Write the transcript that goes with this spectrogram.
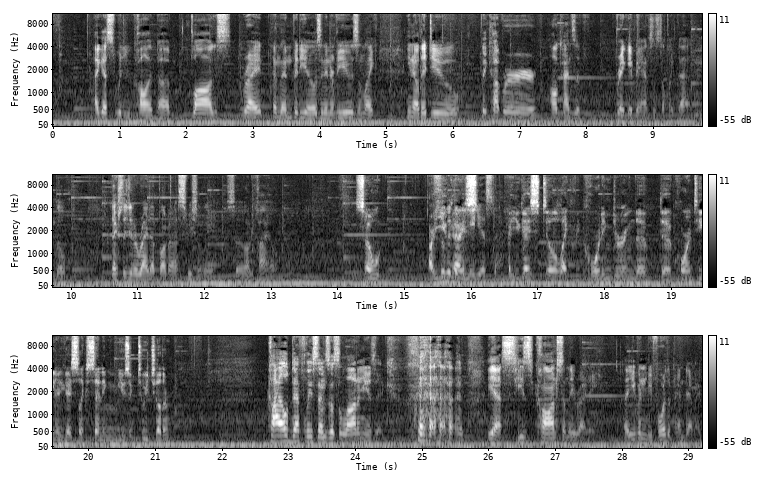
I guess what do you call it, uh, blogs, right? And then videos and interviews and like, you know, they do they cover all kinds of reggae bands and stuff like that. And they'll they actually did a write up on us recently, so on Kyle. So are So you they did the guys media stuff. Are you guys still like recording during the the quarantine? Are you guys like sending music to each other? Kyle definitely sends us a lot of music. yes, he's constantly writing. Uh, even before the pandemic,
